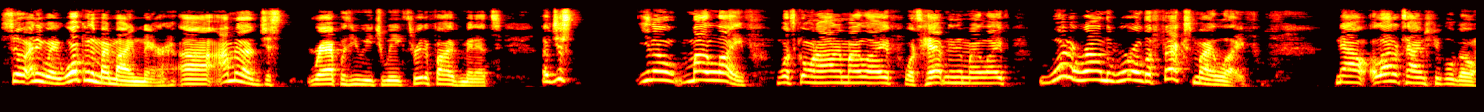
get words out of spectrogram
So, anyway, welcome to my mind mare. Uh, I'm going to just rap with you each week, three to five minutes, of just, you know, my life. What's going on in my life, what's happening in my life, what around the world affects my life. Now, a lot of times people go,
